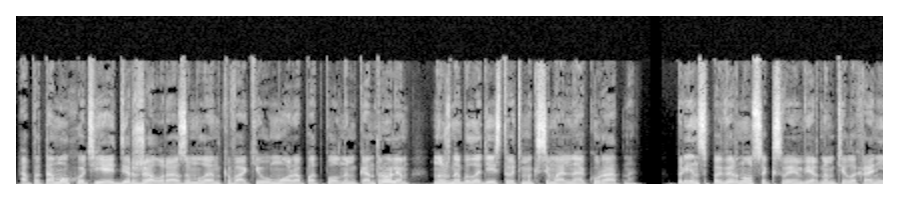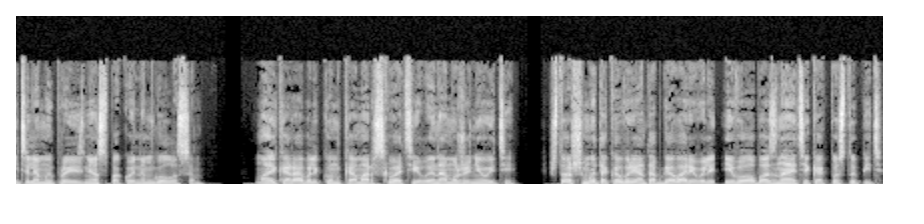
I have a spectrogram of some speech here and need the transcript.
А потому, хоть я и держал разум Лэнг Ваки Умора под полным контролем, нужно было действовать максимально аккуратно. Принц повернулся к своим верным телохранителям и произнес спокойным голосом. Мой корабль Кункамар схватил, и нам уже не уйти. Что ж, мы такой вариант обговаривали, и вы оба знаете, как поступить.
